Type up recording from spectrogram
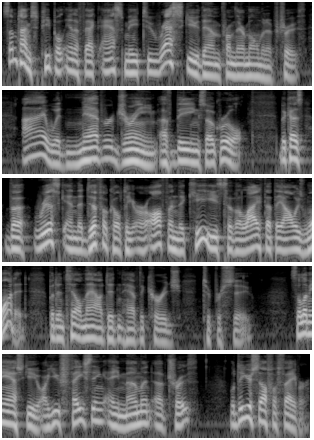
Sometimes people, in effect, ask me to rescue them from their moment of truth. I would never dream of being so cruel because the risk and the difficulty are often the keys to the life that they always wanted, but until now didn't have the courage to pursue. So let me ask you are you facing a moment of truth? Well, do yourself a favor.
